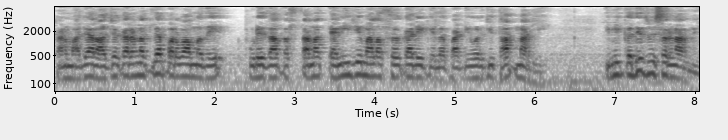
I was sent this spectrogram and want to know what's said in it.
कारण माझ्या राजकारणातल्या पर्वामध्ये पुढे जात असताना त्यांनी जे मला सहकार्य केलं पाठीवरची थाप मारली ती मी कधीच विसरणार नाही.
